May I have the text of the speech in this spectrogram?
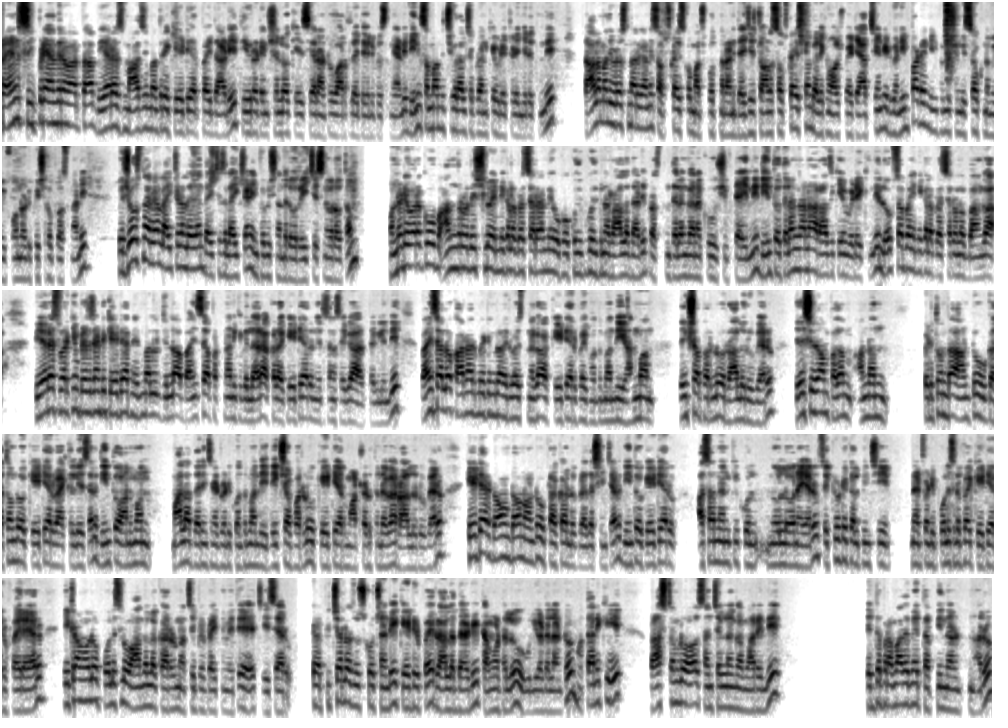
Friends ఇప్పుడే అందిన వార్త బీఆర్ఎస్ మాజీ మంత్రి కేటీఆర్ పై దాడి తీవ్ర టెన్షన్లో కేసీఆర్ అంటూ వార్తలు అయితే వినిపిస్తున్నాయండి దీనికి సంబంధించి వివరాలు చెప్పడానికి వీడియో చేయడం జరుగుతుంది. చాలా మంది వీడియోస్తున్నారు కానీ సబ్స్క్రైబ్ కో మర్చిపోతున్నారని దయచేసి ఛానల్ సబ్స్క్రైబ్ చేసుకొని బెల్కి వాల్స్ పెట్టి యాప్ చేయండి. ఇటువంటి ఇంపార్టెంట్ ఇన్ఫర్మేషన్ మిస్ అవ్వకుండా మీ ఫోన్ నోటిఫికేషన్ రూపంలో వస్తుందండి. మీరు చూస్తున్నారు కానీ లైక్ చేయడం లేదని దయచేసి లైక్ చేయండి. ఇన్ఫర్మేషన్ అందరూ రీచ్ చేసిన వారు అవుతాం. మొన్నటి వరకు ఆంధ్రప్రదేశ్లో ఎన్నికల ప్రచారాన్ని ఒక కుదుపు కుదిపిన రాళ్ళ దాడి ప్రస్తుతం తెలంగాణకు షిఫ్ట్ అయింది. దీంతో తెలంగాణ రాజకీయం వేడెక్కింది. లోక్సభ ఎన్నికల ప్రచారంలో భాగంగా పిఆర్ఎస్ వర్కింగ్ ప్రెసిడెంట్ కేటీఆర్ నిర్మల్ జిల్లా బైన్సా పట్టణానికి వెళ్ళారు. అక్కడ కేటీఆర్ నిరసన సేగ తగిలింది. బైన్సాలో కార్నర్ మీటింగ్లో నిర్వహిస్తుండగా కేటీఆర్ పై కొంతమంది హనుమాన్ దీక్షాపరులు రాళ్ళు రువ్వారు. జై శ్రీరామ్ పదం అన్నం పెడుతుందా అంటూ గతంలో కేటీఆర్ వ్యాఖ్యలు చేశారు. దీంతో హనుమాన్ మాల ధరించినటువంటి కొంతమంది దీక్షాపరులు కేటీఆర్ మాట్లాడుతుండగా రాళ్ళు రూపారు కేటీఆర్ డౌన్ డౌన్ అంటూ ప్లకార్డులు ప్రదర్శించారు. దీంతో కేటీఆర్ అసహనానికి లోనయ్యారు సెక్యూరిటీ కల్పించినటువంటి పోలీసులపై కేటీఆర్ ఫైర్ అయ్యారు. ఈ క్రమంలో పోలీసులు ఆందోళనకారులను నచ్చే ప్రయత్నం అయితే చేశారు. ఇక్కడ పిక్చర్లో చూసుకోవచ్చండి. కేటీఆర్ పై రాళ్ళ దాడి టమాటాలు ఉల్లిగడ్డలు అంటూ మొత్తానికి రాష్ట్రంలో సంచలనంగా మారింది. పెద్ద ప్రమాదమే తప్పిందంటున్నారు.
